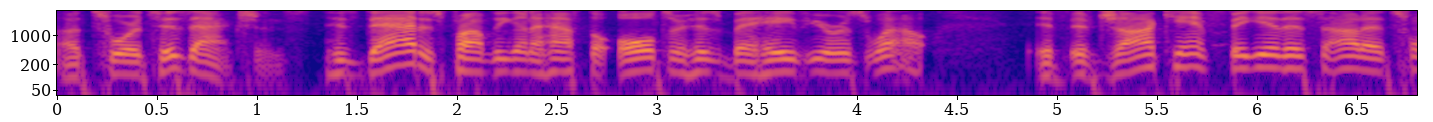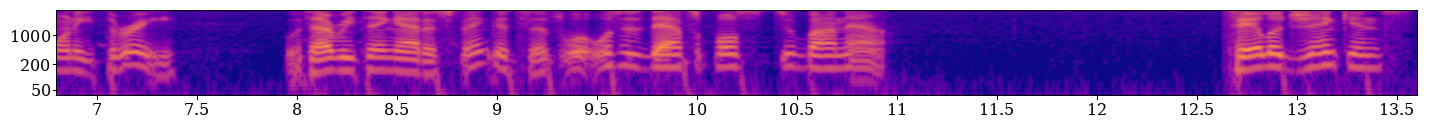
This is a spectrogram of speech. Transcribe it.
uh, towards his actions? His dad is probably going to have to alter his behavior as well. If if Ja can't figure this out at 23, with everything at his fingertips, what's his dad supposed to do by now? Taylor Jenkins,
